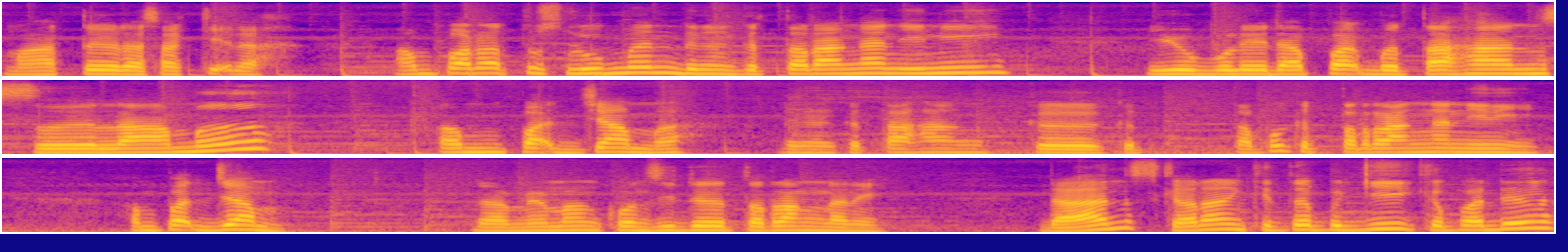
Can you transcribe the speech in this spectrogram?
mata dah sakit dah. 400 lumen dengan keterangan ini you boleh dapat bertahan selama 4 jam lah dengan ketahan ke, ke apa keterangan ini. 4 jam. Dan memang consider terang dah ni. Dan sekarang kita pergi kepada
